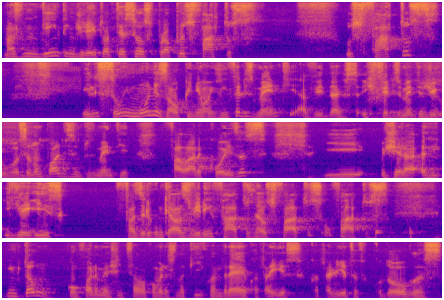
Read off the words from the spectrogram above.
mas ninguém tem direito a ter seus próprios fatos. Os fatos eles são imunes a opiniões. Infelizmente, a vida. Infelizmente, eu digo, você não pode simplesmente falar coisas e gerar e, e fazer com que elas virem fatos, né? Os fatos são fatos. Então, conforme a gente estava conversando aqui com a André, com a Thaís, com a Thalita, com o Douglas,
